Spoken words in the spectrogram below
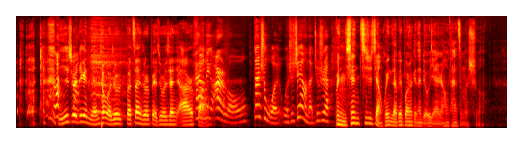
你一说这个年头，我就把三里屯北区我想起阿尔法。还有那个二楼，但是我我是这样的，就是不是你先继续讲回你在微博上给他留言，然后他怎么说？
